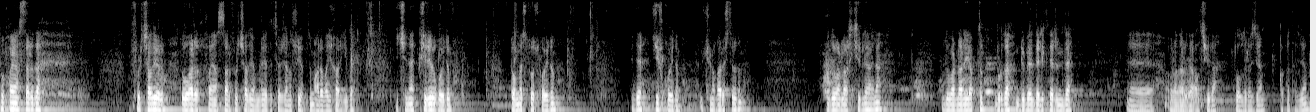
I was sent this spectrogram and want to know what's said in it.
bu fayansları da fırçalıyorum. Duvarı fayansları fırçalıyorum. Buraya deterjanlı su yaptım. Araba yıkar gibi. İçine piril koydum. Domestos koydum. Bir de cif koydum. Üçünü karıştırdım. Bu duvarlar kirli hala. Bu duvarları yaptım. Burada dübel deliklerini de eee oraları da alçıyla dolduracağım, kapatacağım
